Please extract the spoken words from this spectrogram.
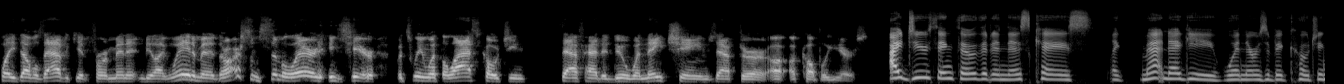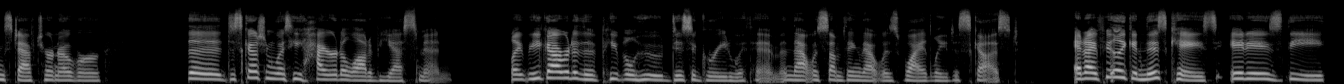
play devil's advocate for a minute and be like, wait a minute, there are some similarities here between what the last coaching staff had to do when they changed after a, a couple years. I do think, though, that in this case, like Matt Nagy, when there was a big coaching staff turnover, the discussion was he hired a lot of yes men. Like he got rid of the people who disagreed with him, and that was something that was widely discussed. And I feel like in this case, it is the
